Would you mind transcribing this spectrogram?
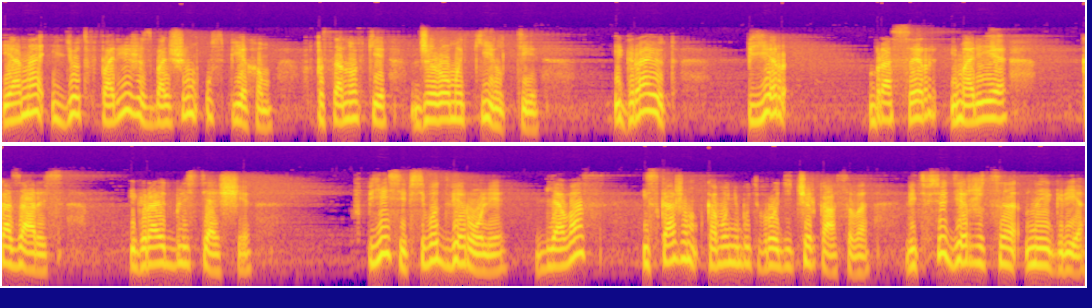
и она идет в Париже с большим успехом в постановке Джерома Килти. Играют Пьер Брассер и Мария Казарес играют блестяще. В пьесе всего две роли – для вас и, скажем, кого-нибудь вроде Черкасова, ведь все держится на игре,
